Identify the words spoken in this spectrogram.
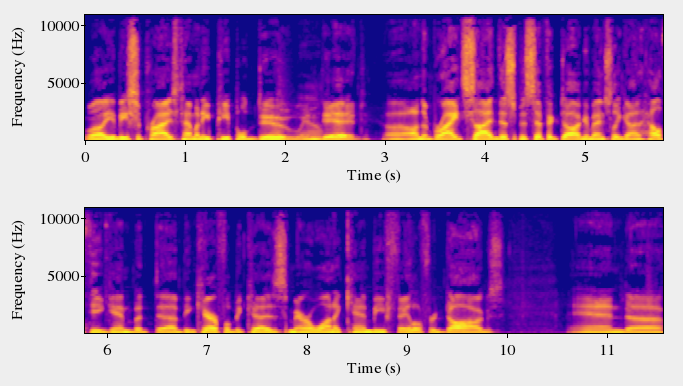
Well, you'd be surprised how many people do and did. Uh, on the bright side, this specific dog eventually got healthy again, but uh, be careful because marijuana can be fatal for dogs, and uh,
